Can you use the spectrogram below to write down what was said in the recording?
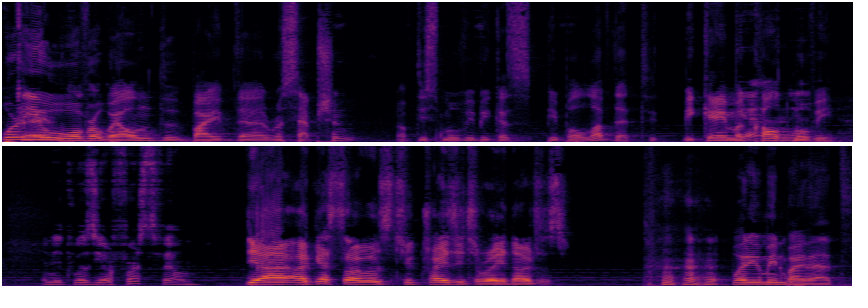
Were you overwhelmed by the reception of this movie because people loved it? It became a Yeah, cult yeah. movie. And it was your first film. Yeah, I- I guess I was too crazy to really notice. What do you mean by that?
